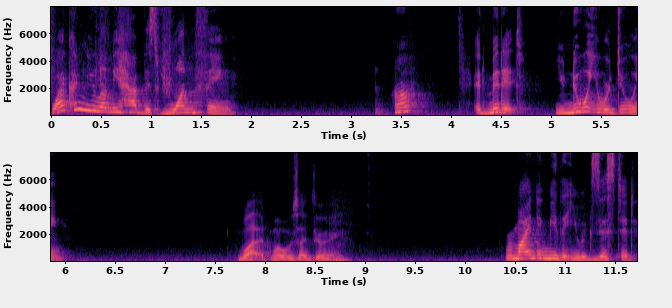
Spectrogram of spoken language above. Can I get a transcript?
Why couldn't you let me have this one thing? Huh? Admit it. You knew what you were doing. What? What was I doing? Reminding me that you existed.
